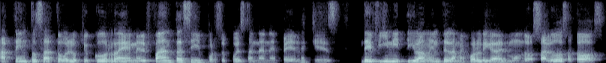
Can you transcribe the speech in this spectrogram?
atentos a todo lo que ocurre en el fantasy y, por supuesto, en la NFL, que es definitivamente la mejor liga del mundo. Saludos a todos.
